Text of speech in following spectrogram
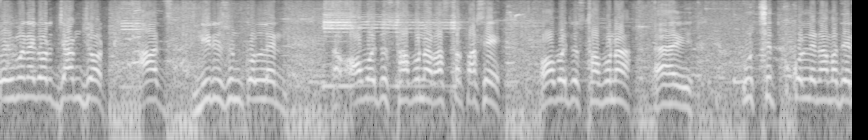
রহিমানগর যানজট আজ নিরসন করলেন, অবৈধ স্থাপনা রাস্তার পাশে অবৈধ স্থাপনা উচ্ছেদ করলেন আমাদের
